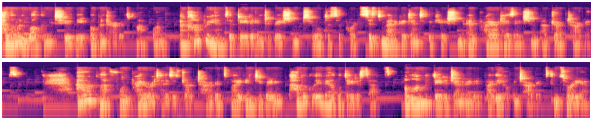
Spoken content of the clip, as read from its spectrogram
Hello and welcome to the Open Targets platform, a comprehensive data integration tool to support systematic identification and prioritization of drug targets. Our platform prioritizes drug targets by integrating publicly available data sets along with data generated by the Open Targets Consortia.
